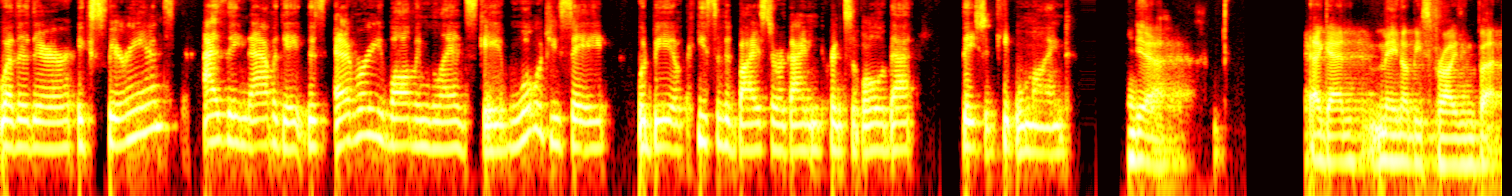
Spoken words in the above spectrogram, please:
whether they're experienced, as they navigate this ever evolving landscape, what would you say would be a piece of advice or a guiding principle that they should keep in mind? Yeah. Again, may not be surprising, but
